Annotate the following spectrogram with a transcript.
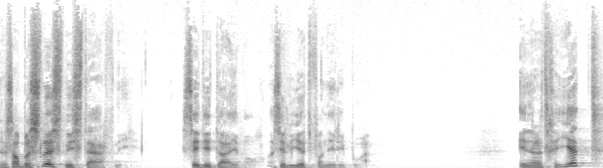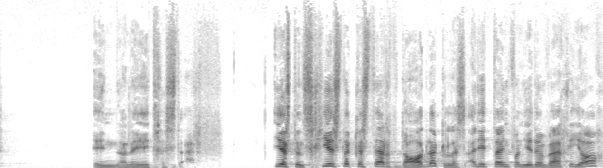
Jy sal beslis nie sterf nie, sê die duiwel, as jy eet van hierdie boom. En hulle het geëet en hulle het gesterf. Eerstens geestelike sterf dadelik, hulle is uit die tuin van Eden weggejaag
